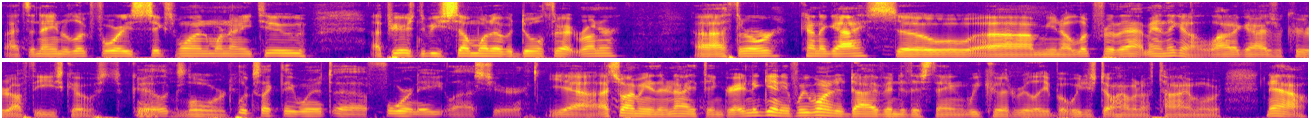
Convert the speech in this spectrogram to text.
That's a name to look for. He's 6'1", 192. Appears to be somewhat of a dual threat runner, uh, thrower kind of guy. So um, you know, look for that. Man, they got a lot of guys recruited off the East Coast. Good Yeah, looks- lord. Looks like they went uh, four and eight last year. Yeah, that's what I mean. They're not anything great. And again, if we wanted to dive into this thing, we could really, but we just don't have enough time. Now,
